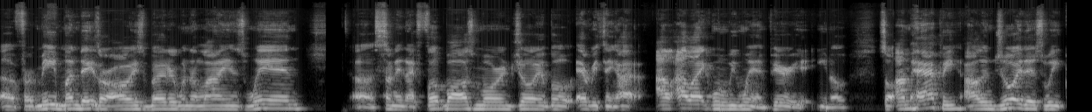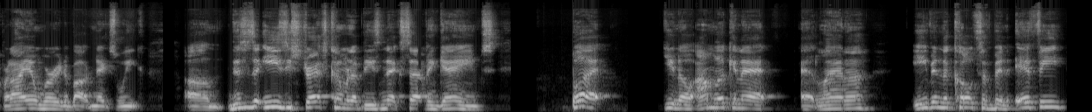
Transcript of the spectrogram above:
Uh, for me, Mondays are always better when the Lions win. Uh, Sunday night football is more enjoyable. Everything I, I I like when we win. Period. You know, so I'm happy. I'll enjoy this week, but I am worried about next week. Um, this is an easy stretch coming up these next seven games, but you know I'm looking at Atlanta. Even the Colts have been iffy,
